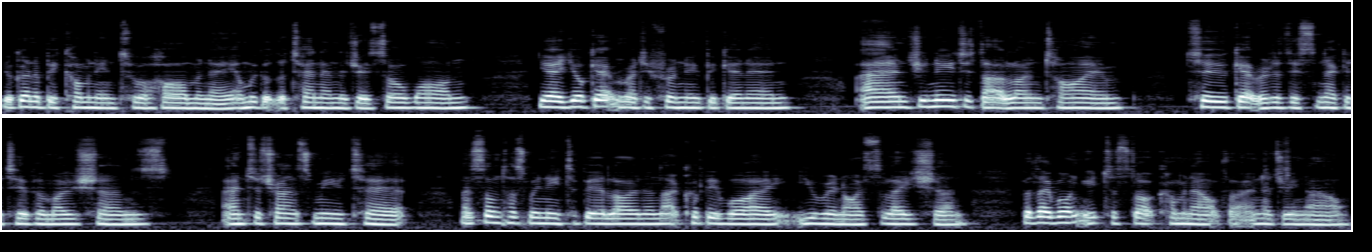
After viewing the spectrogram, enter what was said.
You're going to be coming into a harmony. And we've got the 10 energies. So, one, yeah, you're getting ready for a new beginning. And you needed that alone time to get rid of this negative emotions and to transmute it. And sometimes we need to be alone, and that could be why you were in isolation but they want you to start coming out of that energy now.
